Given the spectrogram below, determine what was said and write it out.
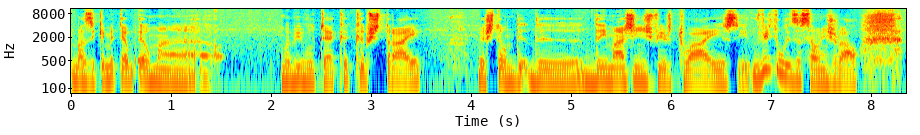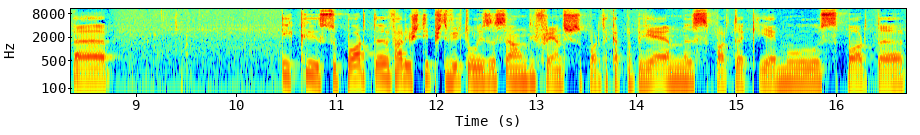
basicamente é, é uma, uma biblioteca que abstrai a questão de, de, de imagens virtuais e virtualização em geral. Uh, e que suporta vários tipos de virtualização diferentes. Suporta KPM, suporta QEMU, suporta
